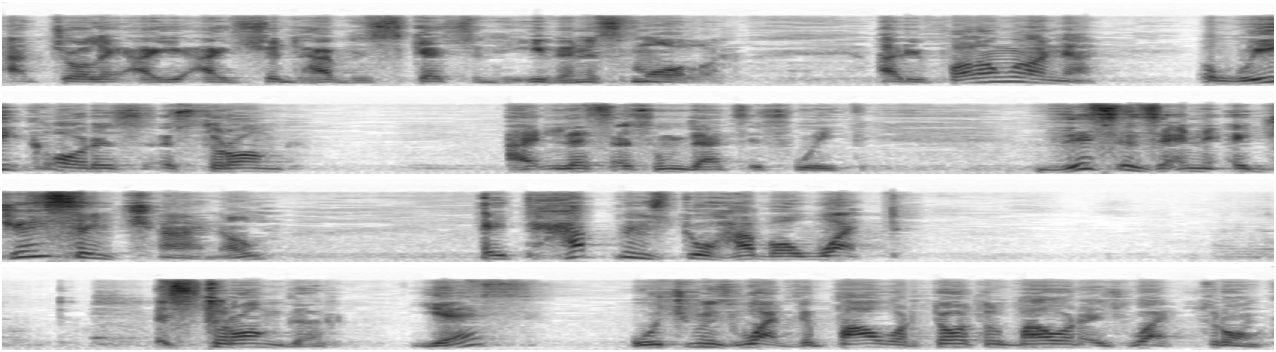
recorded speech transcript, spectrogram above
Actually, I, I should have sketched it even smaller. Are you following or not? Weak or is strong? Uh, let's assume that it's weak. This is an adjacent channel. It happens to have a what? Stronger. Yes? Which means what? The power, total power is what? Strong.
